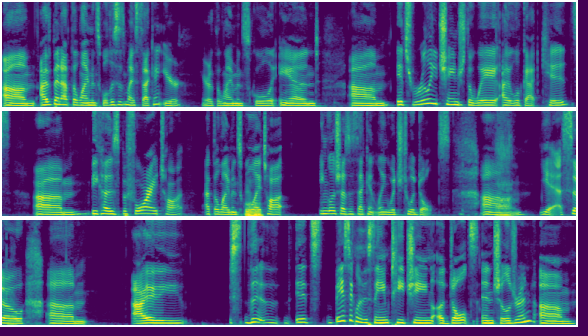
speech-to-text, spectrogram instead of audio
um, I've been at the Lyman School. This is my second year here at the Lyman School, and um, it's really changed the way I look at kids. Um, because before I taught at the Lyman School, I taught English as a second language to adults. Um, Yeah, so um, I. The, it's basically the same teaching adults and children, um,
